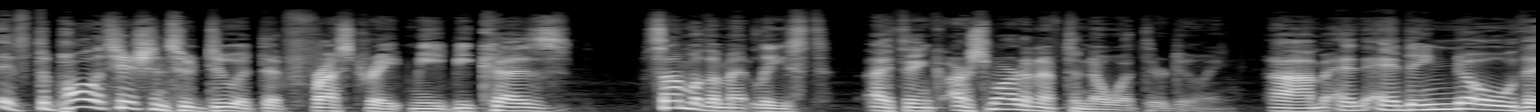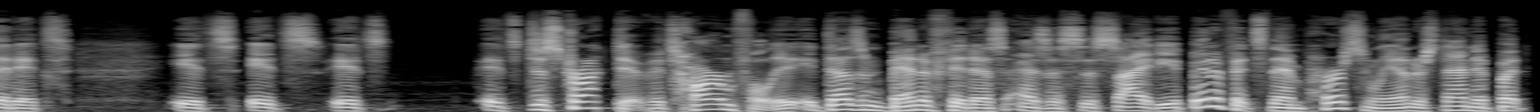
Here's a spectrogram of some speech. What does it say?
it's the politicians who do it that frustrate me because some of them, at least, I think, are smart enough to know what they're doing, um, and and they know that it's it's it's it's it's destructive. It's harmful. It, it, doesn't benefit us as a society. It benefits them personally, understand it, but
